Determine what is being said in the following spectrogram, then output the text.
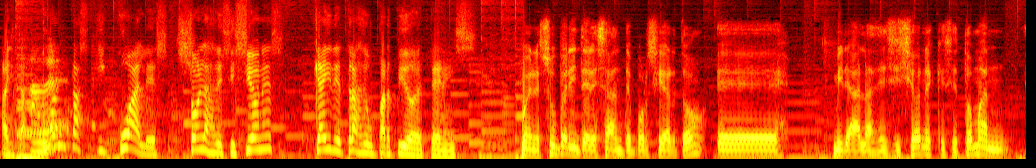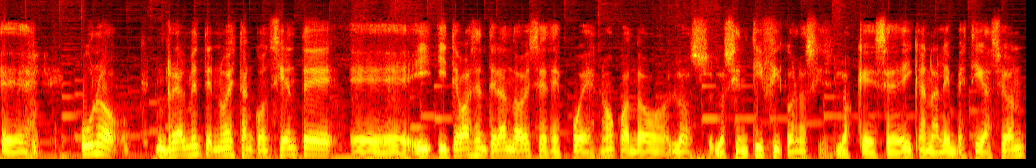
ahí está. ¿Cuántas y cuáles son las decisiones que hay detrás de un partido de tenis? Bueno, es súper interesante, por cierto. Eh, mira, las decisiones que se toman, eh, uno realmente no es tan consciente eh, y, te vas enterando a veces después, ¿no? Cuando los, los científicos, los, los que se dedican a la investigación,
